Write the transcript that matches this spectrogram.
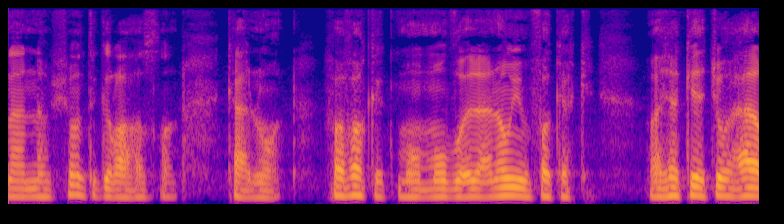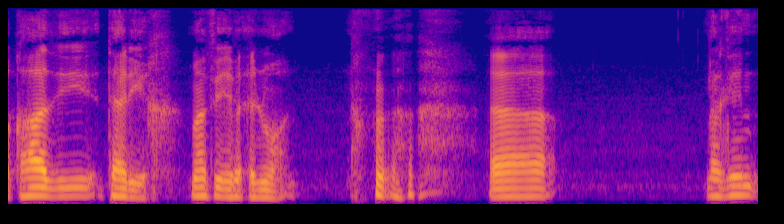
لأنه شلون تقراها أصلا؟ كعنوان. ففكك مو- موضوع العناوين فكك وعشان كذا تشوف الحلقة هذه تاريخ ما في عنوان. آه لكن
